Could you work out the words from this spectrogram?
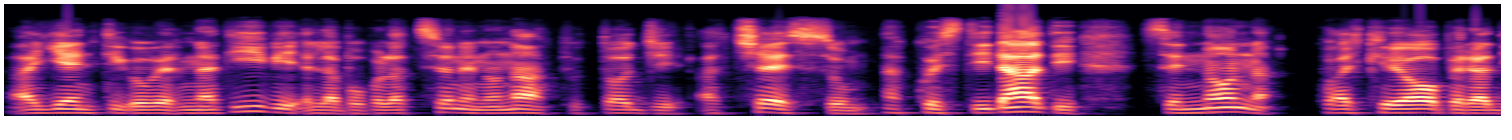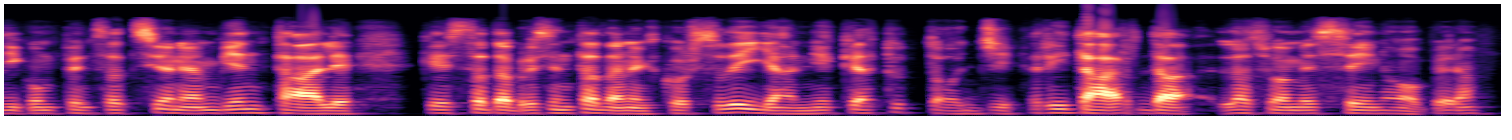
agli enti governativi e la popolazione non ha tutt'oggi accesso a questi dati se non qualche opera di compensazione ambientale che è stata presentata nel corso degli anni e che a tutt'oggi ritarda la sua messa in opera.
